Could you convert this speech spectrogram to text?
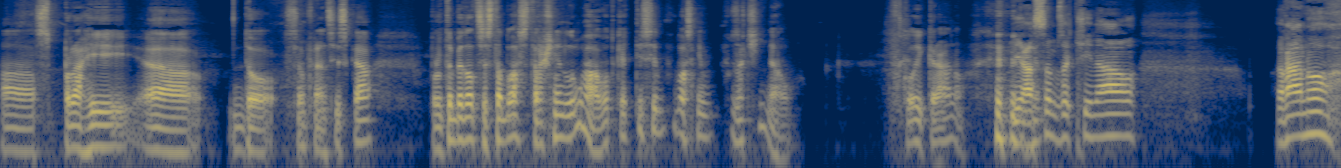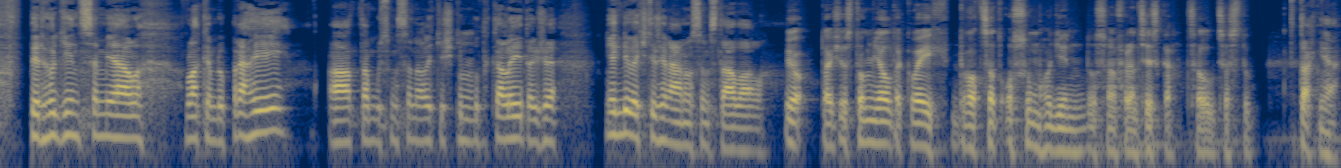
a, z Prahy a, do San Franciska. Pro tebe ta cesta byla strašně dlouhá. Odkud ty jsi vlastně začínal? V kolik ráno? Já jsem začínal ráno v pět hodin jsem jel vlakem do Prahy a tam už jsme se na letišti hmm. potkali, takže někdy ve čtyři ráno jsem stával. Jo, takže jsi to měl takových 28 hodin do San Franciska celou cestu. Tak nějak.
